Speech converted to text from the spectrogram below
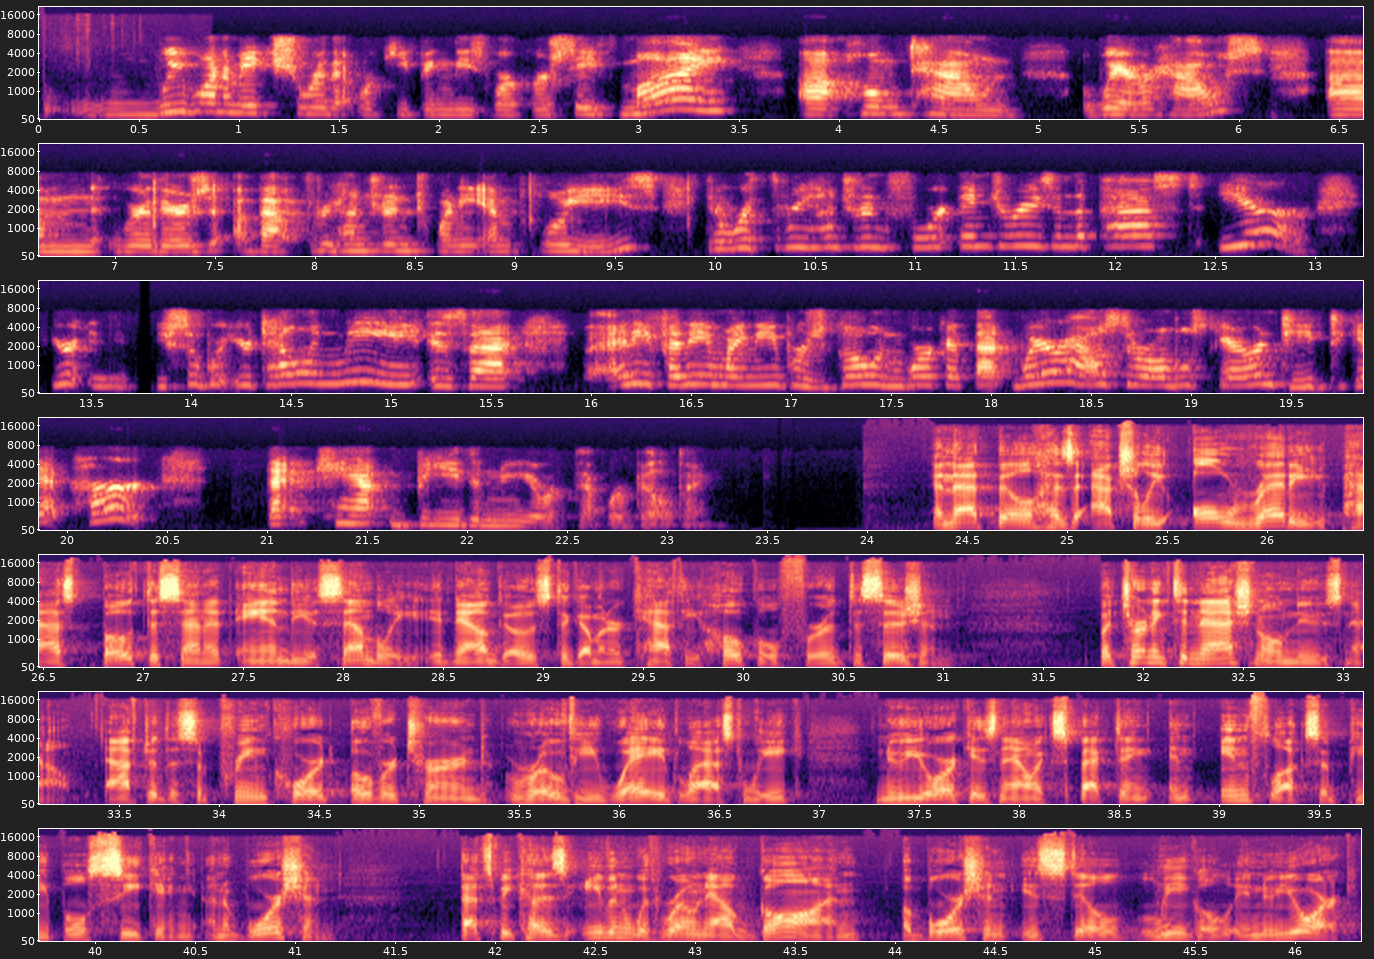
We want to make sure that we're keeping these workers safe. My uh, hometown warehouse um, where there's about 320 employees. There were 304 injuries in the past year. You're, so what you're telling me is that any if any of my neighbors go and work at that warehouse, they're almost guaranteed to get hurt. That can't be the New York that we're building. And that bill has actually already passed both the Senate and the Assembly. It now goes to Governor Kathy Hochul for a decision. But turning to national news now, after the Supreme Court overturned Roe v. Wade last week, New York is now expecting an influx of people seeking an abortion. That's because even with Roe now gone, abortion is still legal in New York.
